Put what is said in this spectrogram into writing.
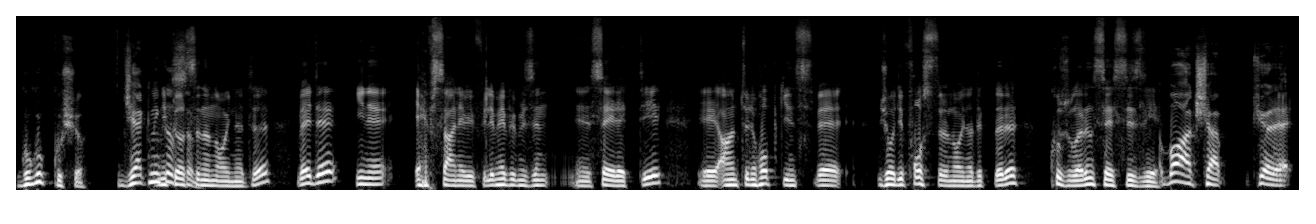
Guguk Kuşu Jack Nicholson. Nicholson'ın oynadığı ve de yine efsane bir film hepimizin e, seyrettiği e, Anthony Hopkins ve Jodie Foster'ın oynadıkları Kuzuların Sessizliği. Bu akşam şöyle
